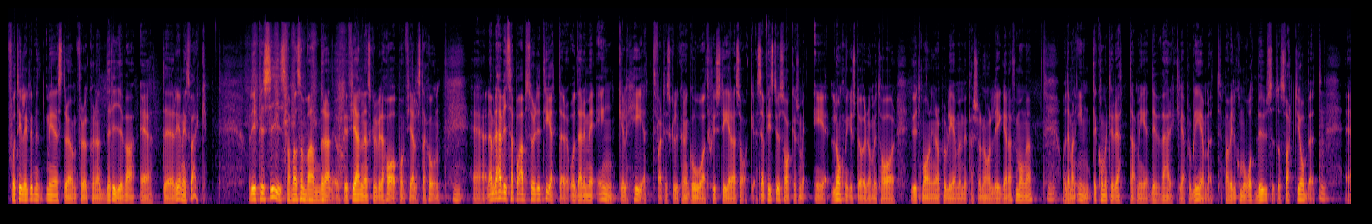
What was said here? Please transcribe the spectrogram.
få tillräckligt med ström för att kunna driva ett eh, reningsverk. Och det är precis vad man som vandrare uppe i fjällen skulle vilja ha på en fjällstation. Mm. Eh, nej men det här visar på absurditeter och där det med enkelhet faktiskt skulle kunna gå att justera saker. Sen finns det ju saker som är långt mycket större om vi tar utmaningar och problemen med personalliggarna för många. Mm. Och där man inte kommer till rätta med det verkliga problemet. Man vill komma åt buset och svartjobbet. Mm. Eh,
